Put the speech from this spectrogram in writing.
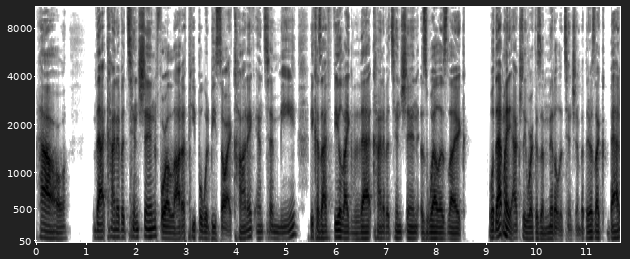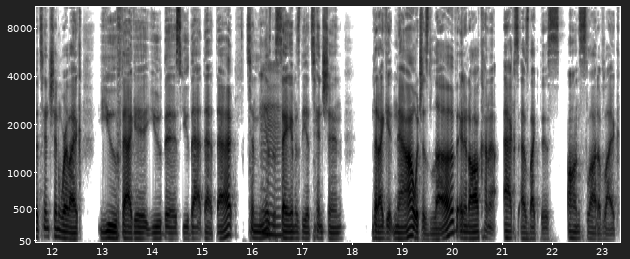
how that kind of attention for a lot of people would be so iconic. And to me, because I feel like that kind of attention, as well as like, well, that might actually work as a middle attention, but there's like bad attention where like you faggot, you this, you that, that, that, to me is the Mm. same as the attention that I get now, which is love. And it all kind of acts as like this onslaught of like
